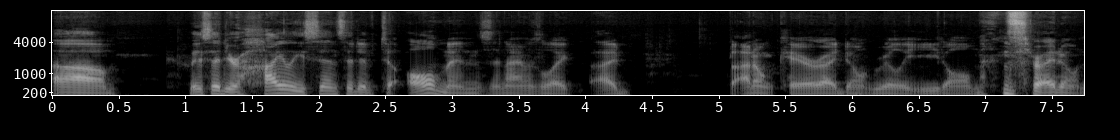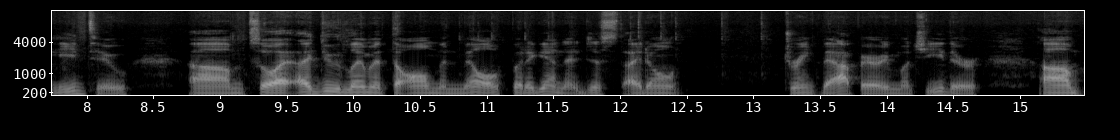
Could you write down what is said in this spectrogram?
Um, they said you're highly sensitive to almonds, and I was like, I, I don't care. I don't really eat almonds, or I don't need to. Um, so I, I do limit the almond milk, but again, it just I don't drink that very much either. Um,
